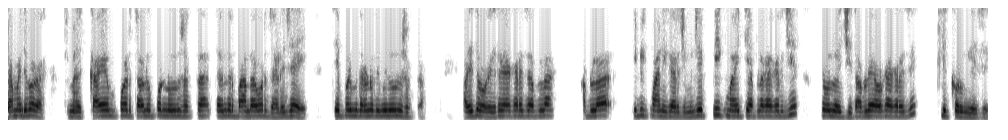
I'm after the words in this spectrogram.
यामध्ये बघा तुम्ही कायम पड चालू पण नोंदवू शकता. त्यानंतर बांधावर झाडे जे आहे ते पण मित्रांनो तुम्ही नोंदवू शकता. आता इथं बघा इथं काय करायचं आपला आपला हे पीक पाणी करायचे. म्हणजे पीक माहिती आपल्याला काय करायची? नोंदवायची. तर आपल्या यावर काय करायचे? क्लिक करून घ्यायचे.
